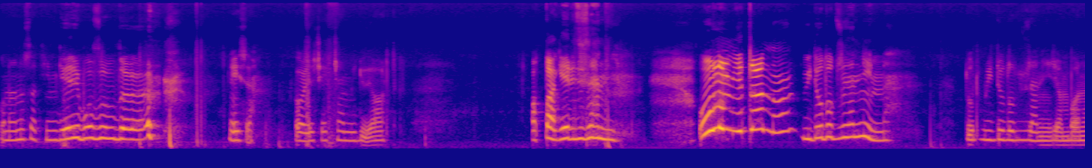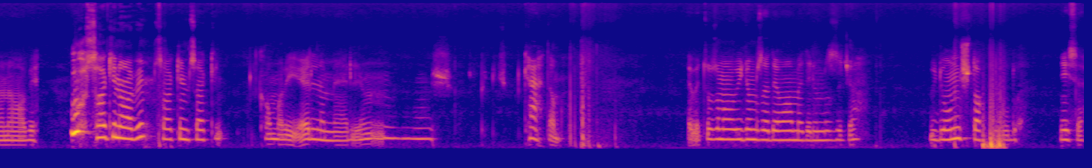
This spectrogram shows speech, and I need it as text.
ananı satayım. Geri bozuldu. Neyse. Böyle çekeceğim videoyu artık. Hatta geri düzenleyeyim. Oğlum yeter lan. Videoda düzenleyeyim mi? Dur videoda düzenleyeceğim bana ne abi. Uh sakin abi. Sakin sakin. Kamerayı ellemeyelim. Heh tamam. Evet o zaman videomuza devam edelim hızlıca. Video 13 dakika oldu. Neyse.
